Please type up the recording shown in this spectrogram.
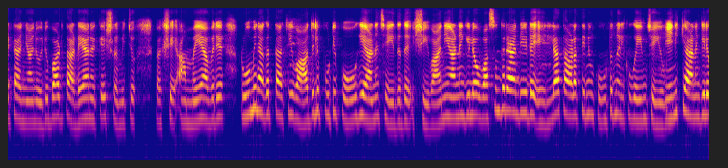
ഏട്ടാ ഞാൻ ഒരുപാട് തടയാനൊക്കെ ശ്രമിച്ചു. പക്ഷേ അമ്മയെ അവർ റൂമിനകത്താക്കി വാതിൽ പൂട്ടി പോവുകയാണ് ചെയ്തത്. ശിവാനിയാണെങ്കിലോ വസുന്ധരാന്റിയുടെ എല്ലാ താളത്തിനും കൂട്ടുനിൽക്കുകയും ചെയ്യും. എനിക്കാണെങ്കിൽ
